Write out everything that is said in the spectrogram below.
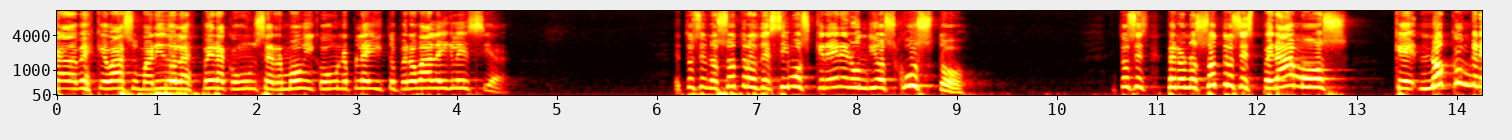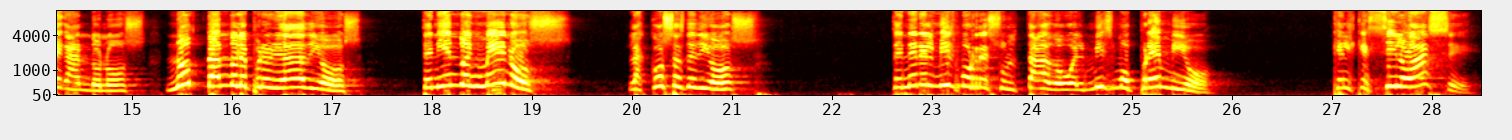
cada vez que va su marido la espera con un sermón y con un pleito, pero va a la iglesia. Entonces nosotros decimos creer en un Dios justo. Entonces, pero nosotros esperamos que no congregándonos, no dándole prioridad a Dios, teniendo en menos las cosas de Dios, tener el mismo resultado o el mismo premio que el que sí lo hace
